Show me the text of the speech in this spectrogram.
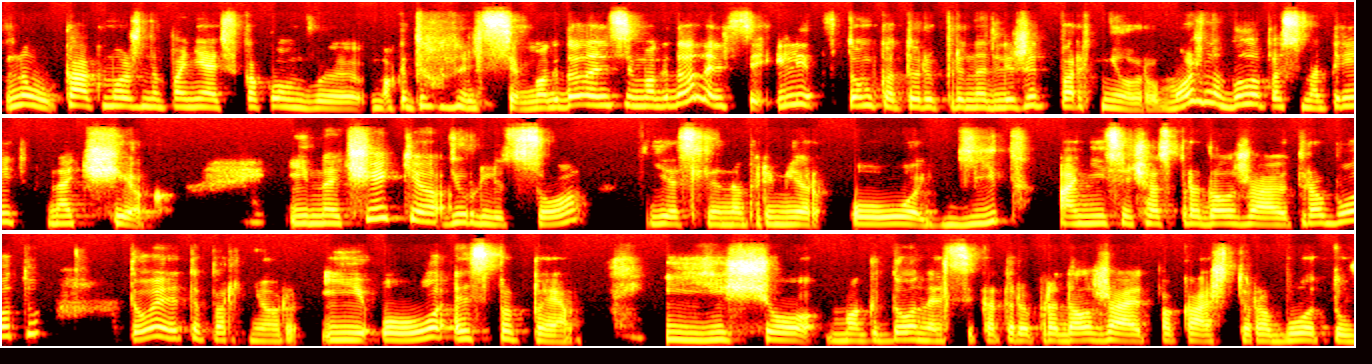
ну, как можно понять, в каком вы Макдональдсе? Макдональдсе, Макдональдсе или в том, который принадлежит партнеру? Можно было посмотреть на чек. И на чеке юрлицо если, например, ООО «ГИД», они сейчас продолжают работу, то это партнер. И ООО СПП. И еще Макдональдсы, которые продолжают пока что работу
